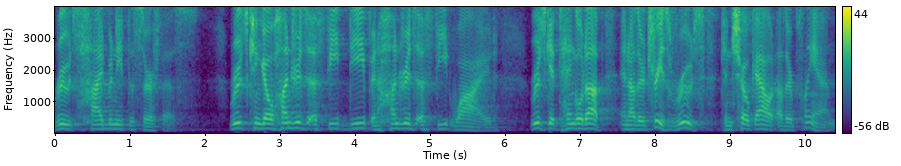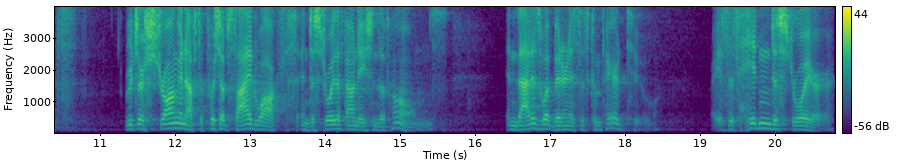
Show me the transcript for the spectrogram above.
Roots hide beneath the surface. Roots can go hundreds of feet deep and hundreds of feet wide. Roots get tangled up in other trees. Roots can choke out other plants. Roots are strong enough to push up sidewalks and destroy the foundations of homes. And that is what bitterness is compared to. It's this hidden destroyer.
